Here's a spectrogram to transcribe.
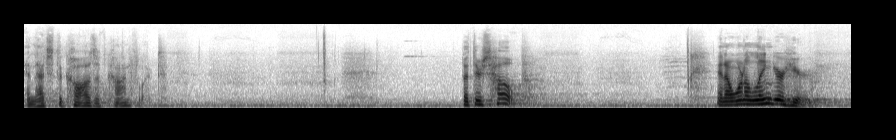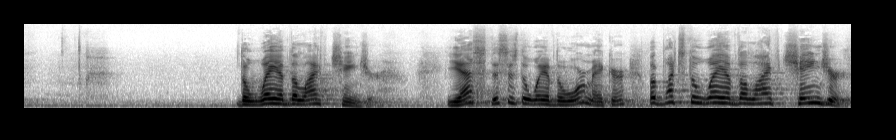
And that's the cause of conflict. But there's hope. And I want to linger here. The way of the life changer. Yes, this is the way of the war maker, but what's the way of the life changer?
